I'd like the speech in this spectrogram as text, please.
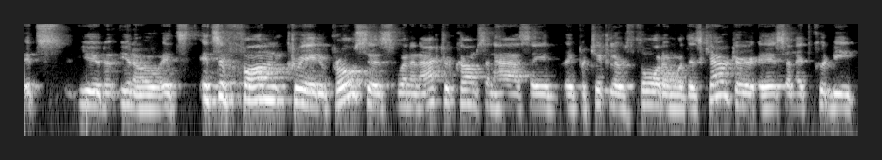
it's you, you know it's it's a fun creative process when an actor comes and has a, a particular thought on what this character is and it could be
